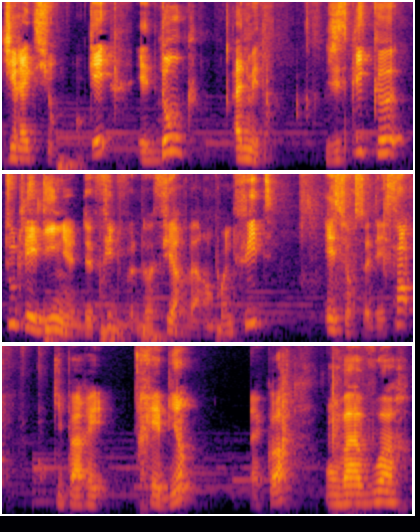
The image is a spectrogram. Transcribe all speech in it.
direction. OK? Et donc, admettons, j'explique que toutes les lignes de fuite doivent fuir vers un point de fuite. Et sur ce dessin, qui paraît très bien, d'accord? On va avoir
